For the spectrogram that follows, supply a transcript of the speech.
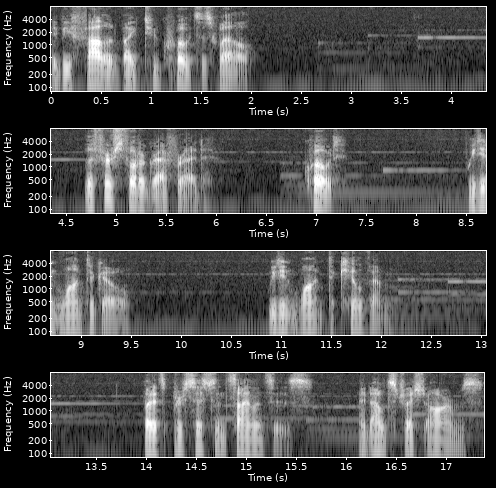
They'd be followed by two quotes as well. The first photograph read Quote, We didn't want to go. We didn't want to kill them. But its persistent silences and outstretched arms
